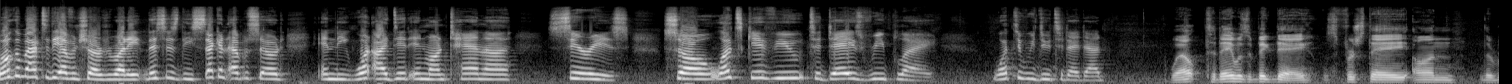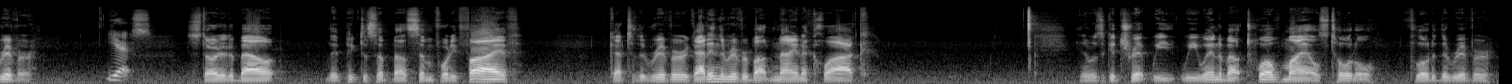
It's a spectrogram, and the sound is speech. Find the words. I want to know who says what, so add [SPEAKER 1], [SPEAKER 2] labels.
[SPEAKER 1] Welcome back to the Evan Show, everybody. This is the second episode in the What I Did in Montana series. So let's give you today's replay. What did we do today, Dad?
[SPEAKER 2] Well, today was a big day. It was the first day on the river.
[SPEAKER 1] Yes.
[SPEAKER 2] Started about they picked us up about seven forty five. Got to the river, got in the river about nine o'clock. And it was a good trip. We we went about twelve miles total, floated the river.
